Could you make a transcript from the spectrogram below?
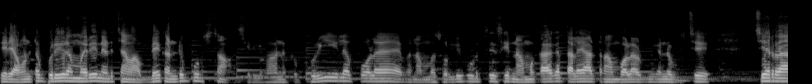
சரி அவன்கிட்ட புரியிற மாதிரியே நினச்சான் அவன் அப்படியே கண்டுபிடிச்சிட்டான். சரி இவனுக்கு புரியல போல. இவன் நம்ம சொல்லி கொடுத்து சரி நமக்காக தலையாட்டுறான் போல அப்படின்னு கண்டுபிடிச்சு சரிடா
